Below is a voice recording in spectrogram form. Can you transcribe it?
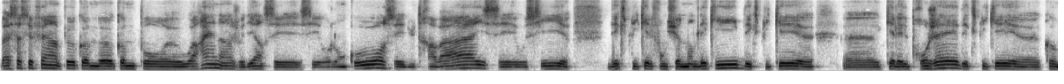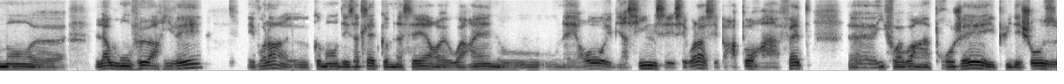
Bah, ça s'est fait un peu comme euh, comme pour euh, Warren. Hein, je veux dire, c'est c'est au long cours, c'est du travail, c'est aussi d'expliquer le fonctionnement de l'équipe, d'expliquer quel est le projet, d'expliquer comment là où on veut arriver. Et voilà, euh, comment des athlètes comme Nasser, euh, Warren ou, ou, Nairo, et eh bien Singh, c'est voilà, c'est par rapport à un fait. Euh, il faut avoir un projet et puis des choses,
